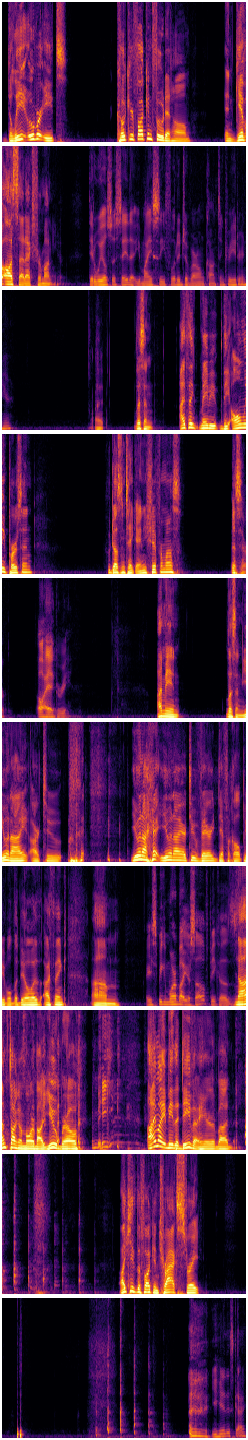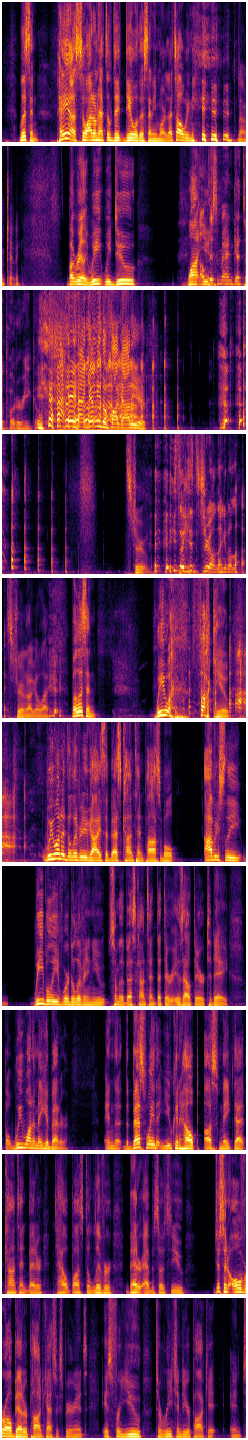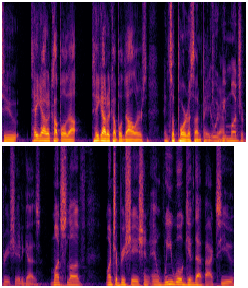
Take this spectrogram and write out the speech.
Delete Uber Eats, cook your fucking food at home, and give us that extra money. Did we also say that you might see footage of our own content creator in here? Listen, I think maybe the only person who doesn't take any shit from us is her. Oh, I agree. I mean, listen, you and I are two you and I you and I are two very difficult people to deal with, I think. Um Are you speaking more about yourself? Because no, I'm talking more about you, bro. me? I might be the diva here, but I keep the fucking tracks straight. You hear this guy? Listen, pay us so I don't have to de- deal with this anymore. That's all we need. no, I'm kidding. But really, we we do want Help you. this man get to Puerto Rico. yeah, get me the fuck out of here. it's true. He's like, it's true. I'm not gonna lie. It's true. I'm not gonna lie. But listen, we fuck you. We want to deliver you guys the best content possible. Obviously, we believe we're delivering you some of the best content that there is out there today, but we want to make it better. And the, the best way that you can help us make that content better, to help us deliver better episodes to you, just an overall better podcast experience, is for you to reach into your pocket and to take out a couple of do- take out a couple of dollars and support us on Patreon. It would be much appreciated, guys. Much love, much appreciation, and we will give that back to you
